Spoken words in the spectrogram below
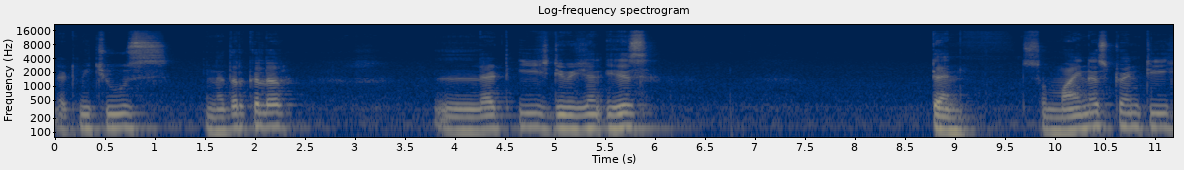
let me choose another color. Let each division is 10 so minus 20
